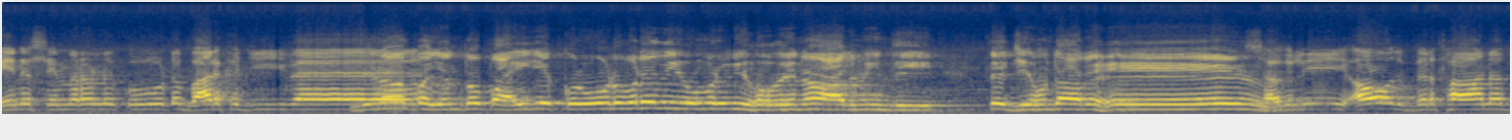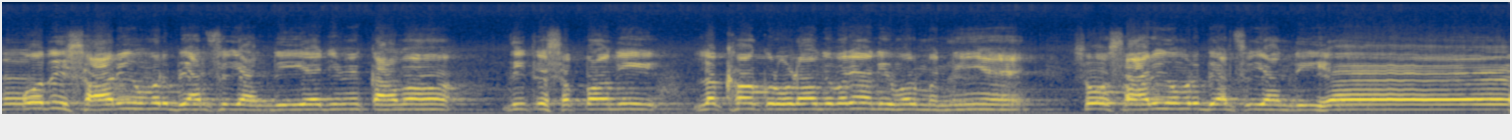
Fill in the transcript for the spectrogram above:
ਬਿਨ ਸਿਮਰਨ ਕੋਟ ਬਰਖ ਜੀਵੈ। ਬਿਨਾਂ ਭਜਨ ਤੋਂ ਭਾਈ ਜੇ ਕਰੋੜ ਵਰੇ ਦੀ ਉਮਰ ਵੀ ਹੋਵੇ ਨਾ ਆਦਮੀ ਦੀ ਤੇ ਜਿਉਂਦਾ ਰਹੇ। ਸਗਲੀ ਔਦ ਬਿਰਥਾਨਦ। ਉਹਦੀ ਸਾਰੀ ਉਮਰ ਵਿਅਰਥ ਜਾਂਦੀ ਹੈ ਜਿਵੇਂ ਕਾਵਾਂ ਦੀ ਤੇ ਸੱਪਾਂ ਦੀ ਲੱਖਾਂ ਕਰੋੜਾਂ ਦੇ ਵਰਿਆਂ ਦੀ ਉਮਰ ਮੰਨੀ ਹੈ ਸੋ ਸਾਰੀ ਉਮਰ ਵਿਅਰਥ ਜਾਂਦੀ ਹੈ।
